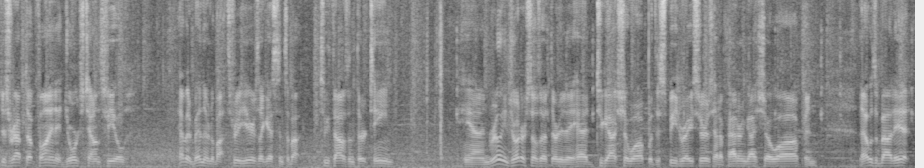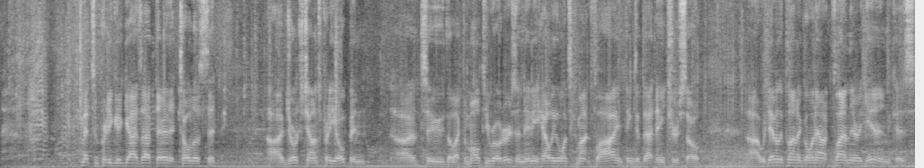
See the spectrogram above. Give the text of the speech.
Just wrapped up flying at Georgetown's field. Haven't been there in about three years, I guess, since about 2013. And really enjoyed ourselves out there today. Had two guys show up with the speed racers, had a pattern guy show up, and that was about it. Met some pretty good guys out there that told us that uh, Georgetown's pretty open uh, to the like the multi rotors and any heli that wants to come out and fly and things of that nature. So uh, we definitely plan on going out flying there again because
